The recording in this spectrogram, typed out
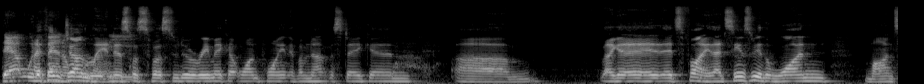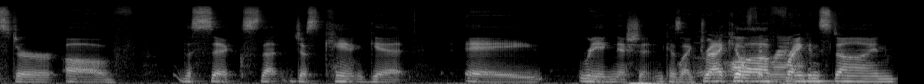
that would I have been think a John worthy- Landis was supposed to do a remake at one point, if I'm not mistaken. Um, like it, it's funny. That seems to be the one monster of the six that just can't get a reignition because like Dracula. Frankenstein.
